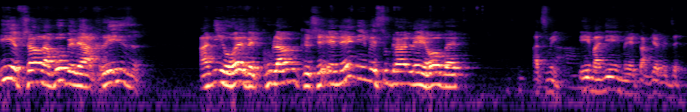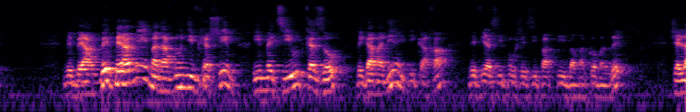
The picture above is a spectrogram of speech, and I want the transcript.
אי אפשר לבוא ולהכריז אני אוהב את כולם כשאינני מסוגל לאהוב את עצמי, אם אני מתרגם את זה. ובהרבה פעמים אנחנו נפגשים עם מציאות כזו, וגם אני הייתי ככה, לפי הסיפור שסיפרתי במקום הזה, של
